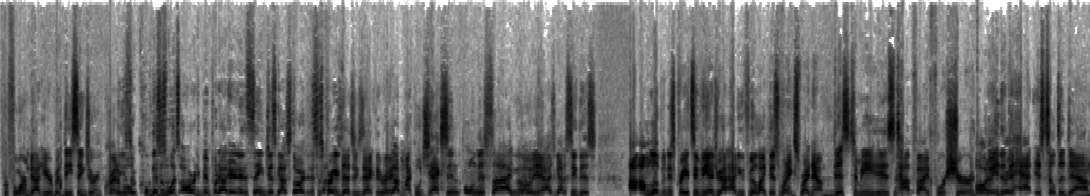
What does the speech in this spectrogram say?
performed out here. But these things are incredible. These are cool. This is what's already been put out here, and this thing just got started. This is crazy. That's exactly right. We got Michael Jackson on this side. You oh, yeah. You guys got to see this. I, am loving this creativity, Andrew. How, how, do you feel like this ranks right now? This to me is top five for sure. The oh, way that great. the hat is tilted down,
